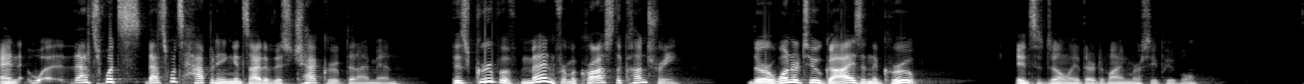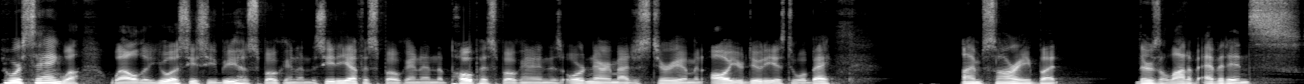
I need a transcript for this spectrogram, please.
And that's what's that's what's happening inside of this chat group that I'm in. This group of men from across the country. There are one or two guys in the group. Incidentally, they're Divine Mercy people. who are saying, well, well, the USCCB has spoken and the CDF has spoken and the Pope has spoken in his ordinary magisterium and all your duty is to obey. I'm sorry, but there's a lot of evidence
